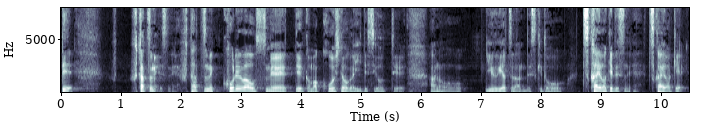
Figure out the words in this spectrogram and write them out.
で2つ目ですね2つ目これはおすすめっていうか、まあ、こうした方がいいですよってあのいうやつなんですけど使い分けですね使い分け。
